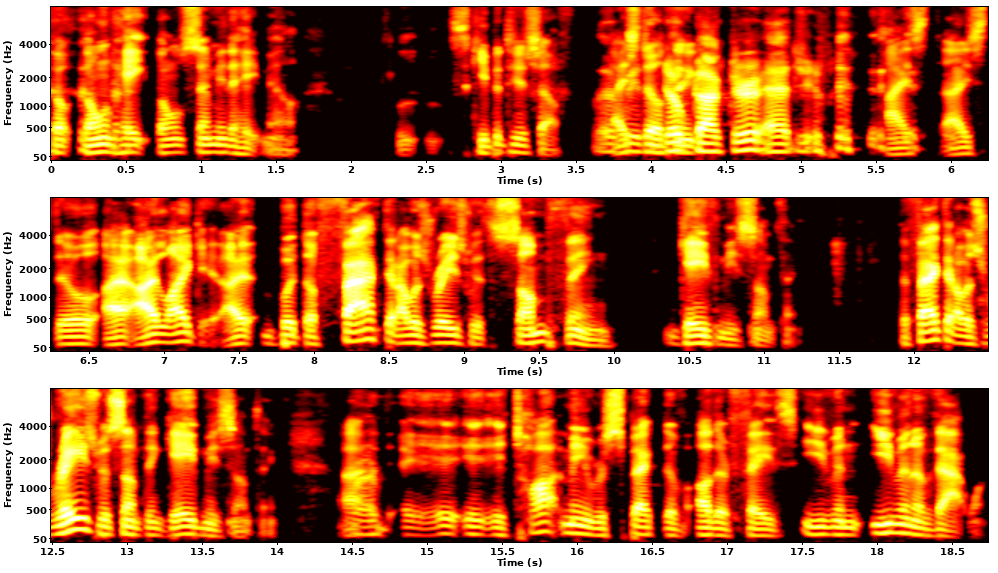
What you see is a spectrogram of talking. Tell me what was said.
don't, don't hate, don't send me the hate mail. Let's keep it to yourself. That'd I still dope think- doctor at you. I, I still, I, I like it. I, but the fact that I was raised with something gave me something. The fact that I was raised with something gave me something. Uh, Right. it, it, it taught me respect of other faiths, even even of that one,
